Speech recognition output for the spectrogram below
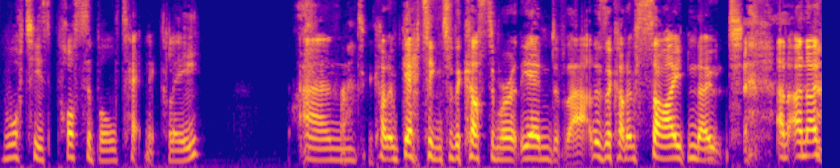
what is possible technically and kind of getting to the customer at the end of that as a kind of side note and and I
